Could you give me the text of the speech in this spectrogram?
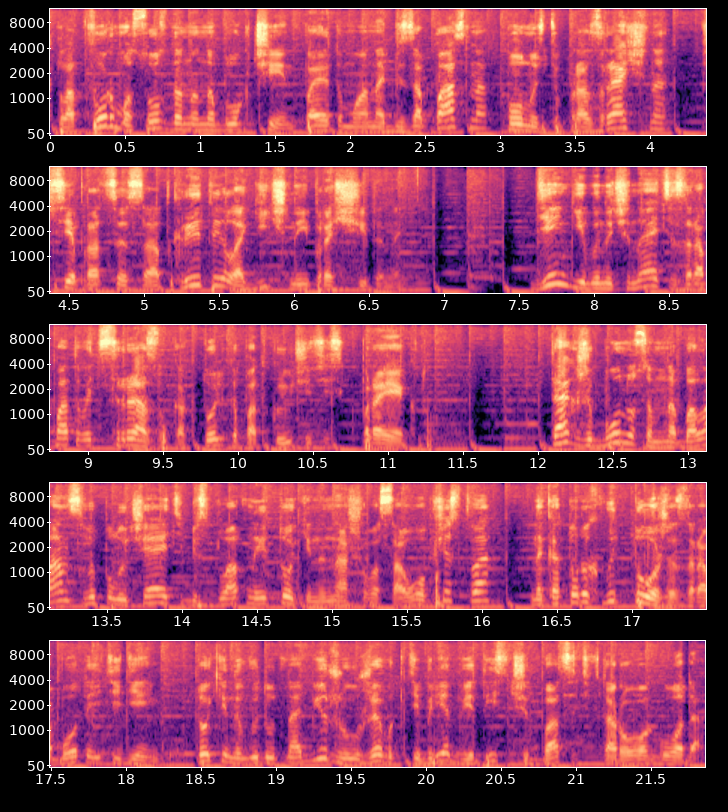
Платформа создана на блокчейн, поэтому она безопасна, полностью прозрачна, все процессы открыты, логичны и просчитаны. Деньги вы начинаете зарабатывать сразу, как только подключитесь к проекту. Также бонусом на баланс вы получаете бесплатные токены нашего сообщества, на которых вы тоже заработаете деньги. Токены выйдут на биржу уже в октябре 2022 года.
